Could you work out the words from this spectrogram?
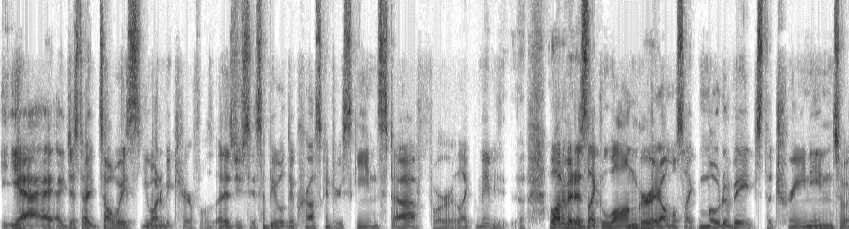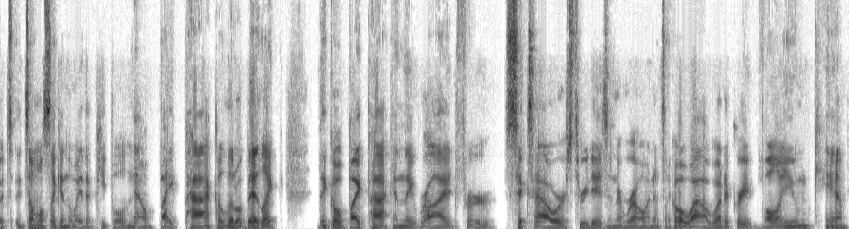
yeah, I, I just I, it's always you want to be careful, as you say. Some people do cross country skiing stuff, or like maybe a lot of it is like longer. It almost like motivates the training. So it's it's almost like in the way that people now bike pack a little bit. Like they go bike pack and they ride for six hours, three days in a row. And it's like, oh, wow, what a great volume camp.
